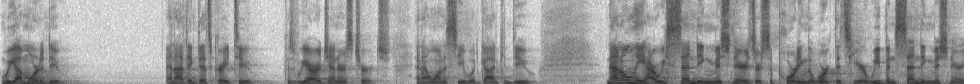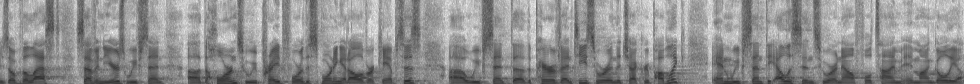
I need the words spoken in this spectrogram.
We got more to do. And I think that's great too, because we are a generous church, and I want to see what God can do. Not only are we sending missionaries or supporting the work that's here, we've been sending missionaries. Over the last seven years, we've sent uh, the Horns, who we prayed for this morning at all of our campuses. Uh, we've sent uh, the Paraventis, who are in the Czech Republic, and we've sent the Ellisons, who are now full time in Mongolia.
